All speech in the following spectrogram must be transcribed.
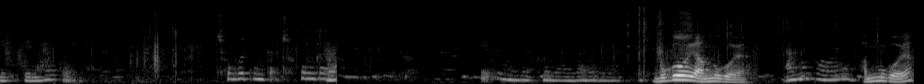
이렇게는 할 거예요. 초보든가 초보인가? 무거워요, 안 무거워요? 안 무거워요. 안 무거워요?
